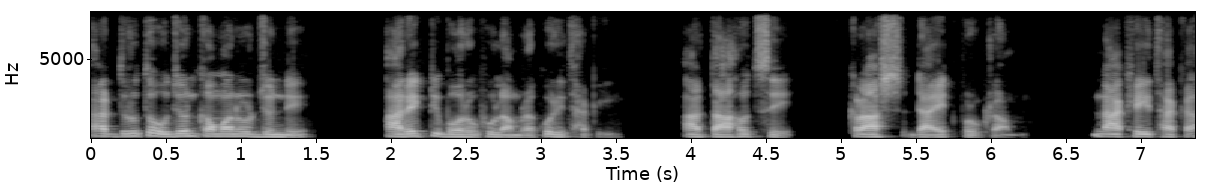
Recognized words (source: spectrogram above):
আর দ্রুত ওজন কমানোর জন্য আরেকটি বড় ভুল আমরা করে থাকি, আর তা হচ্ছে ক্রাশ ডায়েট প্রোগ্রাম। না খেয়ে থাকা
